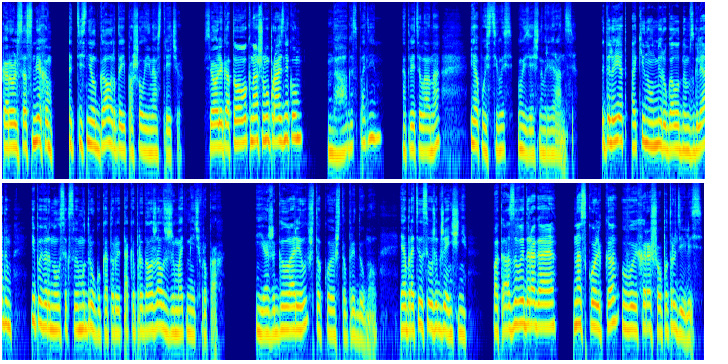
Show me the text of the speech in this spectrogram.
Король со смехом оттеснил Галларда и пошел ей навстречу. «Все ли готово к нашему празднику?» «Да, господин», — ответила она и опустилась в изящном реверансе. Эдельред окинул миру голодным взглядом и повернулся к своему другу, который так и продолжал сжимать меч в руках. «Я же говорил, что кое-что придумал». И обратился уже к женщине. «Показывай, дорогая, насколько вы хорошо потрудились».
